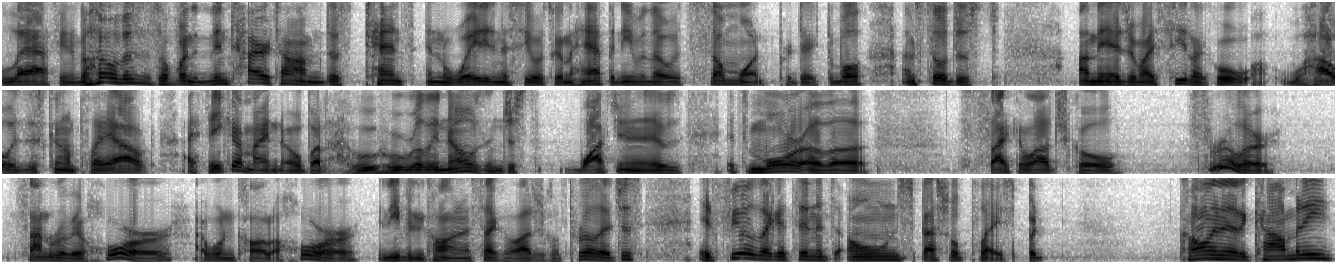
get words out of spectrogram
laughing about oh this is so funny. The entire time i'm just tense and waiting to see what's going to happen even though it's somewhat predictable. I'm still just on the edge of my seat like well how is this going to play out? I think i might know but who who really knows? And just watching it it was it's more of a psychological thriller. It's not really a horror. I wouldn't call it a horror and even calling it a psychological thriller it just it feels like it's in its own special place. But calling it a comedy,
